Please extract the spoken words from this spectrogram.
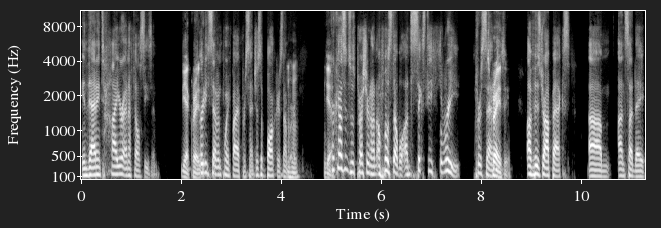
in that entire NFL season. Yeah, crazy. 37.5%, just a bonkers number. Mhm. Yeah. Kirk Cousins was pressured on almost double on 63% It's crazy. of his dropbacks um, on Sunday.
